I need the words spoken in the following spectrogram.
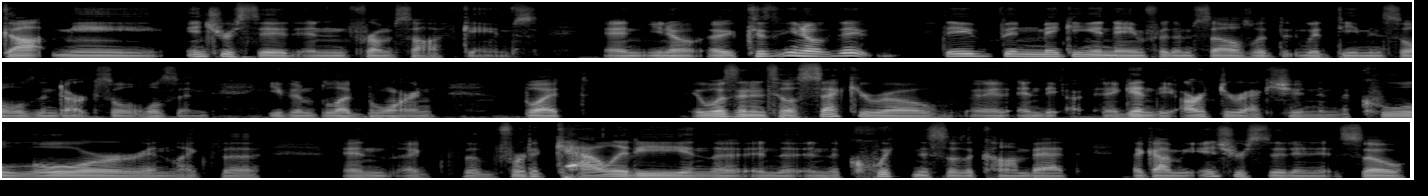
got me interested in FromSoft games and you know because uh, you know they they've been making a name for themselves with with Demon Souls and Dark Souls and even Bloodborne, but it wasn't until Sekiro and, and the and again the art direction and the cool lore and like the and like the verticality and the and the and the quickness of the combat that got me interested in it. So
